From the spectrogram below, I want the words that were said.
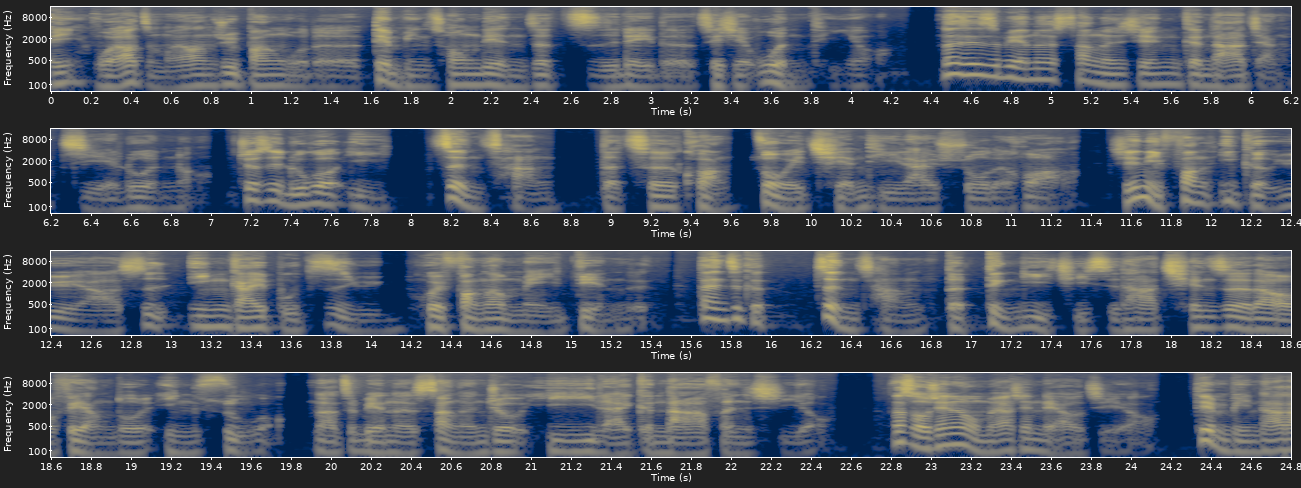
诶，我要怎么样去帮我的电瓶充电这之类的这些问题哦。那在这边呢，尚恩先跟大家讲结论哦，就是如果以正常的车况作为前提来说的话，其实你放一个月啊，是应该不至于会放到没电的。但这个正常的定义，其实它牵涉到非常多的因素哦。那这边呢，上恩就一一来跟大家分析哦。那首先呢，我们要先了解哦，电瓶它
